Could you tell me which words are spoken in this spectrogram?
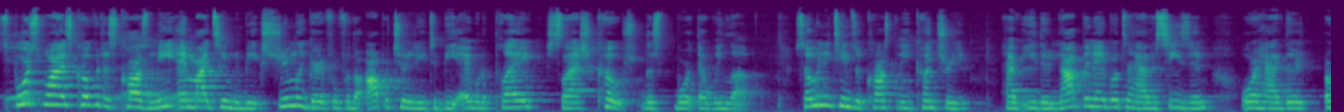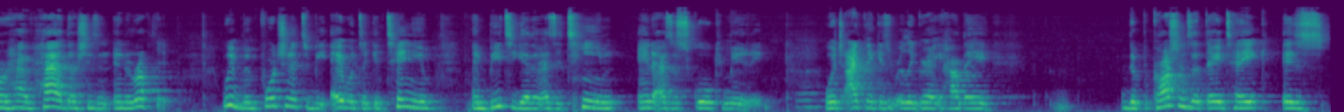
Sports wise, COVID has caused me and my team to be extremely grateful for the opportunity to be able to play slash coach the sport that we love. So many teams across the country have either not been able to have a season or have their or have had their season interrupted. We've been fortunate to be able to continue and be together as a team and as a school community, which I think is really great how they the precautions that they take is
